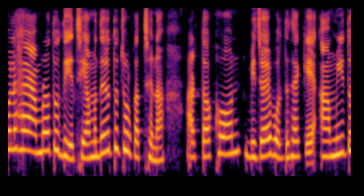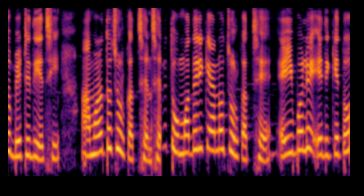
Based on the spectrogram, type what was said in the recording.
বলে হ্যাঁ আমরাও তো দিয়েছি, আমাদেরও তো চুলকাচ্ছে না। আর তখন বিজয় বলতে থাকে, আমি তো বেটে দিয়েছি, আমারও তো চুলকাচ্ছে তোমাদেরই কেন চুলকাচ্ছে? এই বলে এদিকে তো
